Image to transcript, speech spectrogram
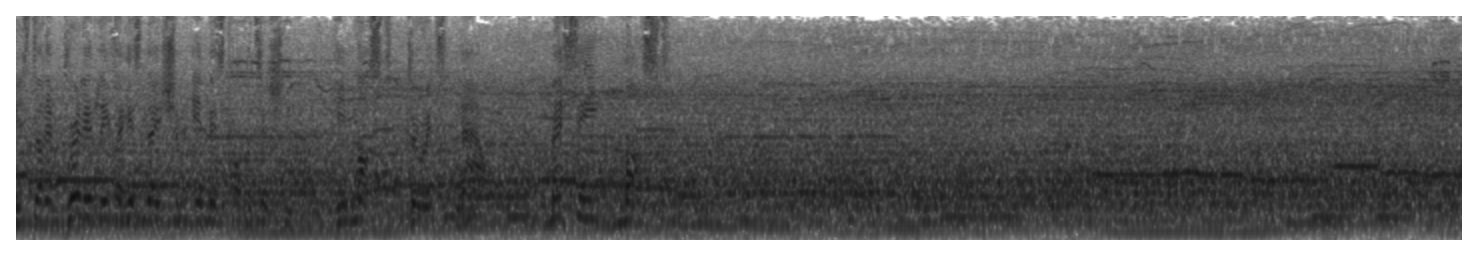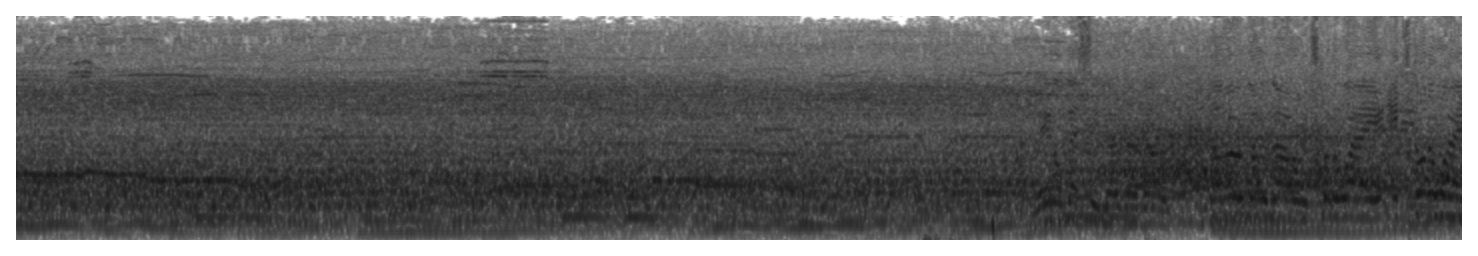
He's done it brilliantly for his nation in this competition. He must do it now. Messi must. Messi, no, no, no. No, no, no, it's got away, it's got away.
